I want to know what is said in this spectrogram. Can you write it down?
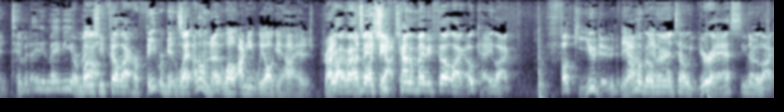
intimidated, maybe, or maybe Well- she felt like her feet were getting. Well, sta- I don't know. Well, I mean, we all get high headed, right? Right, right. Let's, Maybe let's she kind of maybe felt like, okay, like fuck you, dude. Yeah, I'm gonna go yeah. there and tell your ass, you know, like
